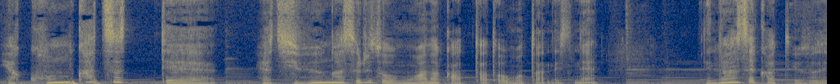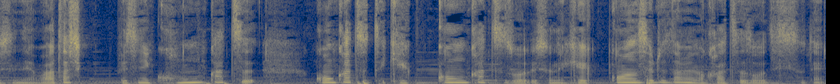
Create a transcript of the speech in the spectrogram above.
いや婚活っていや自分がすると思わなかったと思ったんですね。でなぜかというとですね私別に婚活婚活って結婚活動ですよね。結婚するための活動ですよね。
